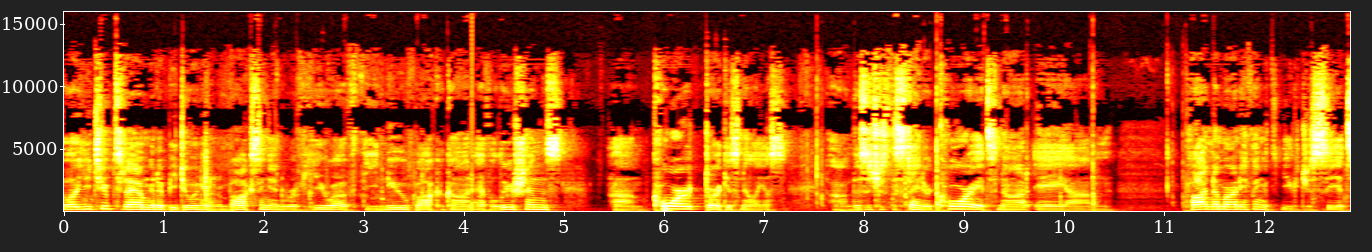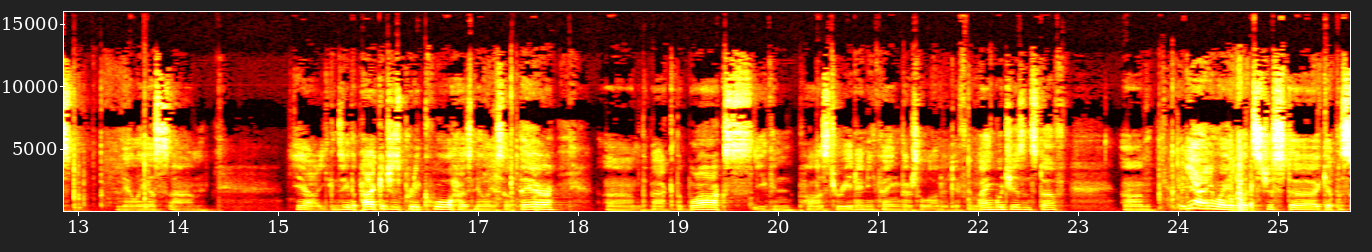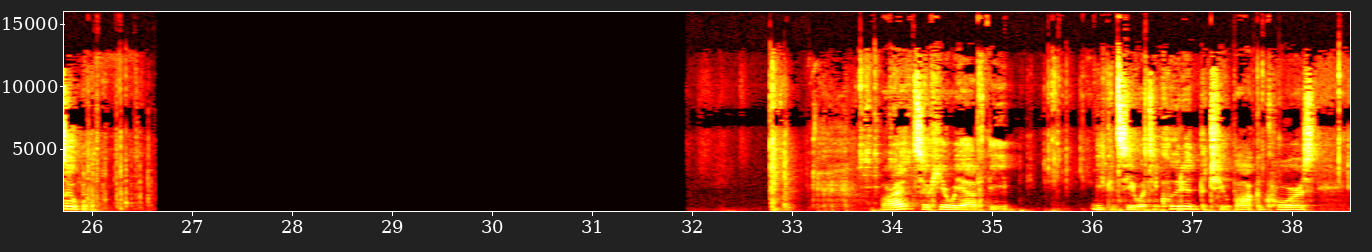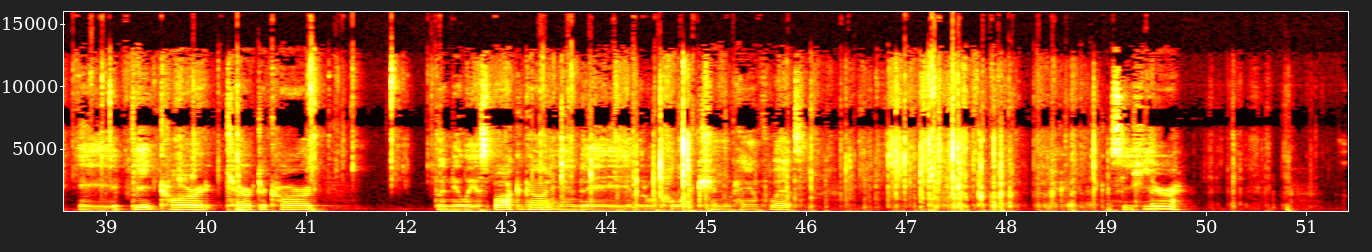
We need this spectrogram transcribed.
Hello YouTube, today I'm going to be doing an unboxing and review of the new Bakugan Evolutions um, core Darkus Nillious. Um, this is just the standard core, it's not a um, platinum or anything, it's, you can just see it's Nillious. Um, yeah, you can see the package is pretty cool, has Nillious up there. Um, the back of the box, you can pause to read anything, there's a lot of different languages and stuff. Um, but yeah, anyway, let's just uh, get this open. All right, so here we have the, you can see what's included, the two Baku cores, a gate card, character card, the Nillious Bakugan, and a little collection pamphlet. As you can see here,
